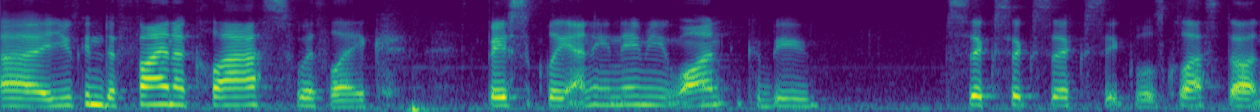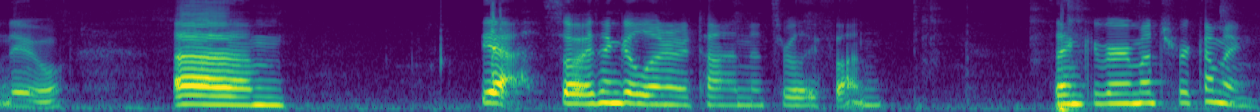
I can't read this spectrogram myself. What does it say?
Uh, you can define a class with like basically any name you want. It could be 666 equals class.new. Um, yeah, so I think you'll learn a ton. It's really fun. Thank you very much for coming.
